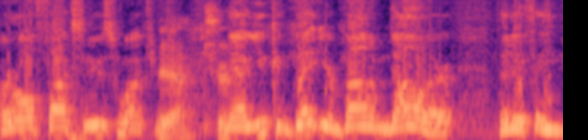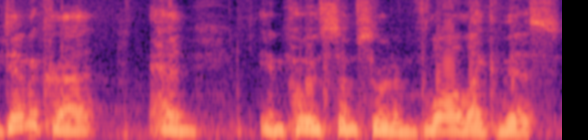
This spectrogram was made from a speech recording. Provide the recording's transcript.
are all Fox News watchers. Yeah, sure. Now you can bet your bottom dollar that if a Democrat had imposed some sort of law like this,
